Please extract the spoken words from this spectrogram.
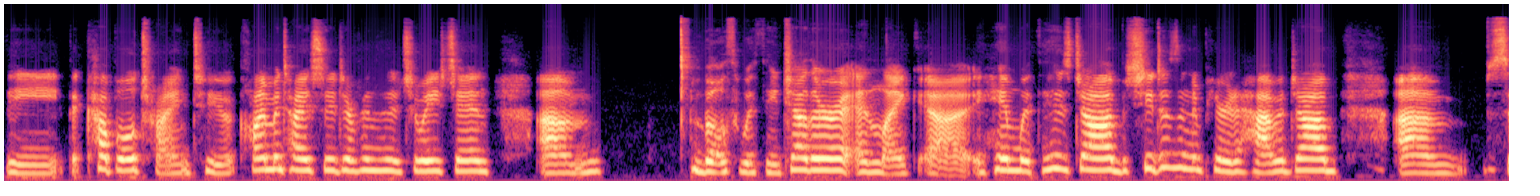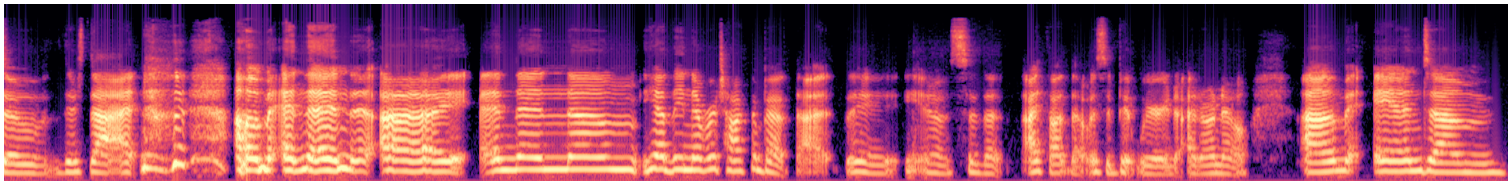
the the couple trying to acclimatize to a different situation. Um both with each other and like uh, him with his job. She doesn't appear to have a job um, so there's that. Um, and then uh, and then um, yeah they never talk about that. They you know so that i thought that was a bit weird. I don't know. Um, and um,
